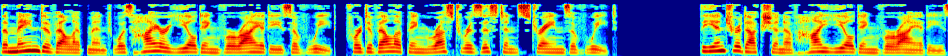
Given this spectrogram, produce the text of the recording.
The main development was higher yielding varieties of wheat, for developing rust-resistant strains of wheat. The introduction of high-yielding varieties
